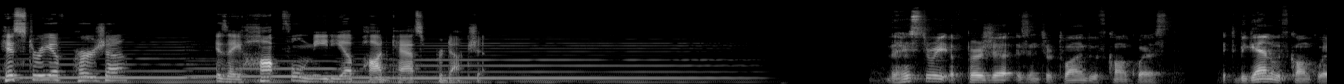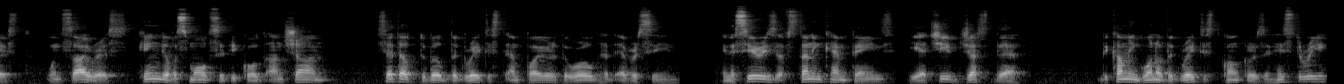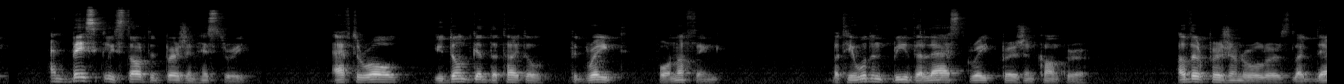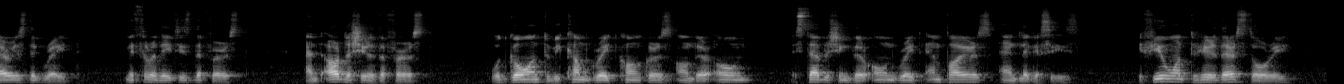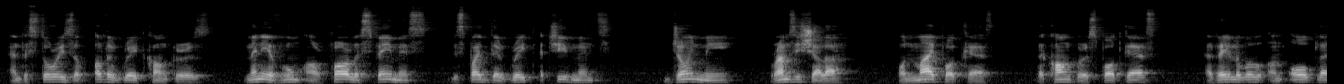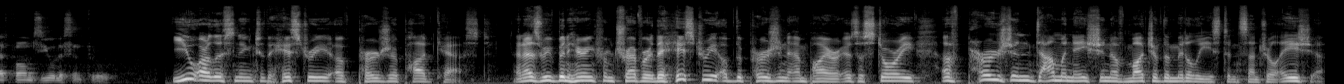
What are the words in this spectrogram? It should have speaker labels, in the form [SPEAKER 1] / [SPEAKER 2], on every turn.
[SPEAKER 1] History of Persia is a Hopful Media podcast production.
[SPEAKER 2] The history of Persia is intertwined with conquest. It began with conquest when Cyrus, king of a small city called Anshan, set out to build the greatest empire the world had ever seen. In a series of stunning campaigns, he achieved just that, becoming one of the greatest conquerors in history and basically started Persian history. After all, you don't get the title the Great for nothing. But he wouldn't be the last great Persian conqueror. Other Persian rulers like Darius the Great, Mithridates I, and Ardashir I would go on to become great conquerors on their own, establishing their own great empires and legacies. If you want to hear their story and the stories of other great conquerors, many of whom are far less famous despite their great achievements, join me, Ramzi Shalah, on my podcast, the Conquerors Podcast, available on all platforms you listen through.
[SPEAKER 3] You are listening to the History of Persia podcast. And as we've been hearing from Trevor, the history of the Persian Empire is a story of Persian domination of much of the Middle East and Central Asia.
